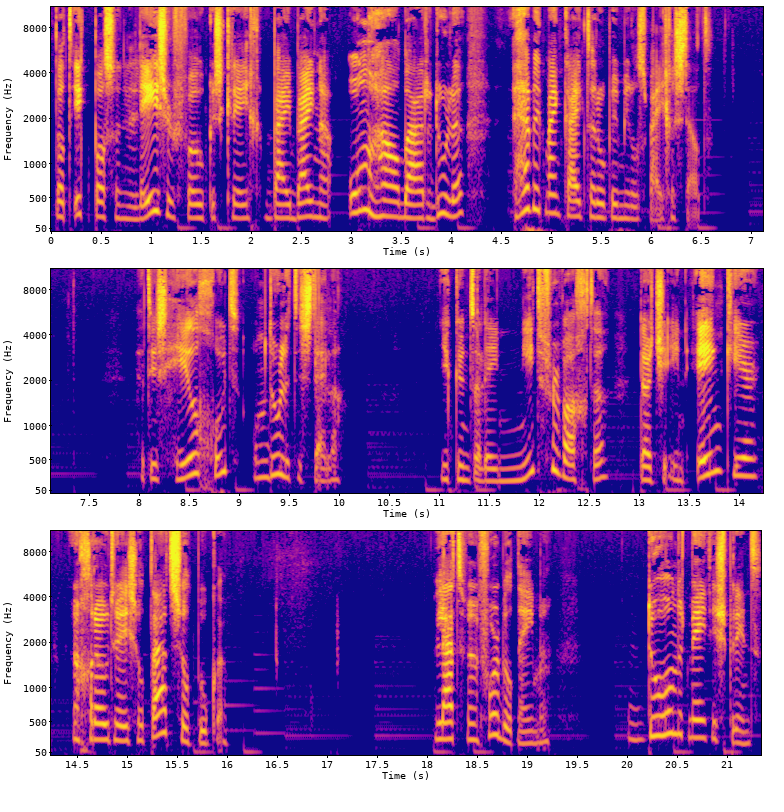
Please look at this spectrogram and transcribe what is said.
dat ik pas een laserfocus kreeg bij bijna onhaalbare doelen, heb ik mijn kijk daarop inmiddels bijgesteld. Het is heel goed om doelen te stellen. Je kunt alleen niet verwachten dat je in één keer een groot resultaat zult boeken. Laten we een voorbeeld nemen. De 100 meter sprint.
